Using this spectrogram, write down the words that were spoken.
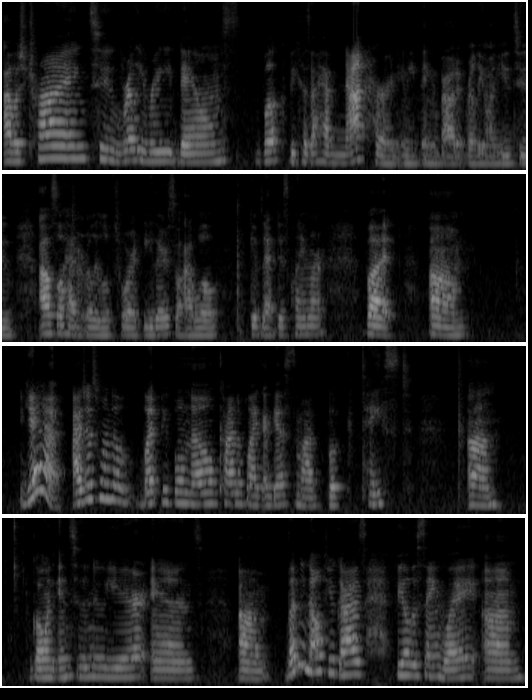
I was trying to really read Deon's book because I have not heard anything about it really on YouTube. I also haven't really looked for it either, so I will give that disclaimer. But um yeah, I just want to let people know kind of like I guess my book taste um going into the new year and um let me know if you guys feel the same way. Um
